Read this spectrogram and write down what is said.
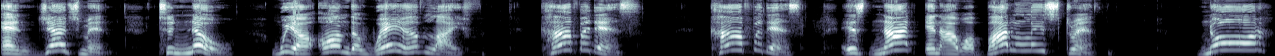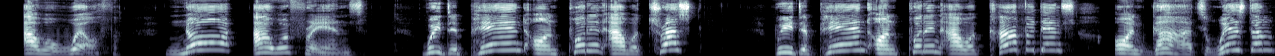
and judgment to know we are on the way of life. Confidence, confidence is not in our bodily strength, nor our wealth, nor our friends. We depend on putting our trust, we depend on putting our confidence on God's wisdom,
